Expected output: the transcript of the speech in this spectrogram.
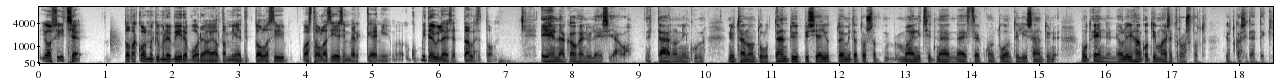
jos itse tota 35 vuoden ajalta mietit tuollaisia vastaavanlaisia esimerkkejä, niin miten yleiset tällaiset on? Eihän nämä kauhean yleisiä ole. Että on niin kuin, nythän on tullut tämän tyyppisiä juttuja, mitä tuossa mainitsit näistä, kun on tuonti lisääntynyt, mutta ennen ne oli ihan kotimaiset rosvot, jotka sitä teki.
